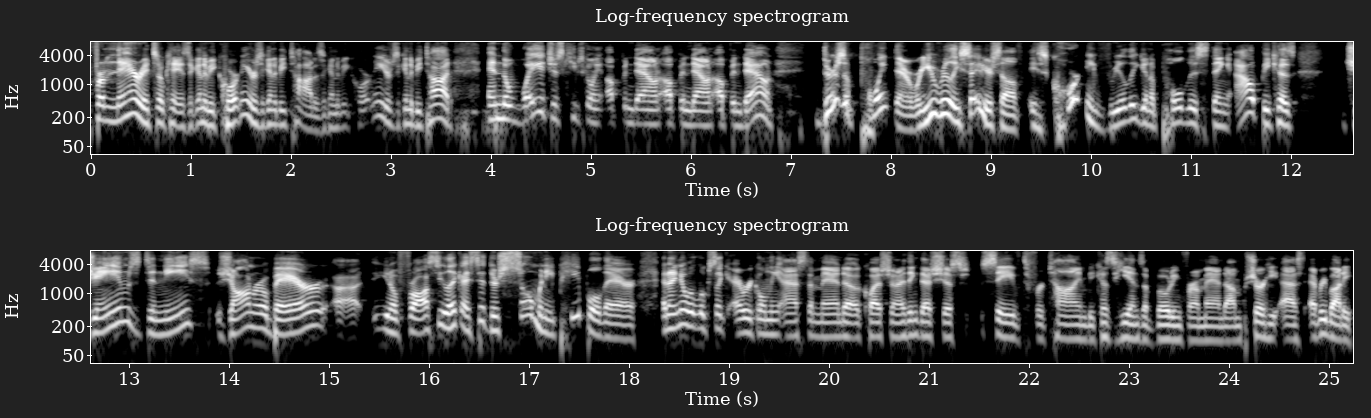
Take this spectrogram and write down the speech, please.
from there, it's okay. Is it going to be Courtney or is it going to be Todd? Is it going to be Courtney or is it going to be Todd? And the way it just keeps going up and down, up and down, up and down, there's a point there where you really say to yourself, is Courtney really going to pull this thing out? Because James, Denise, Jean Robert, uh, you know, Frosty, like I said, there's so many people there. And I know it looks like Eric only asked Amanda a question. I think that's just saved for time because he ends up voting for Amanda. I'm sure he asked everybody.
